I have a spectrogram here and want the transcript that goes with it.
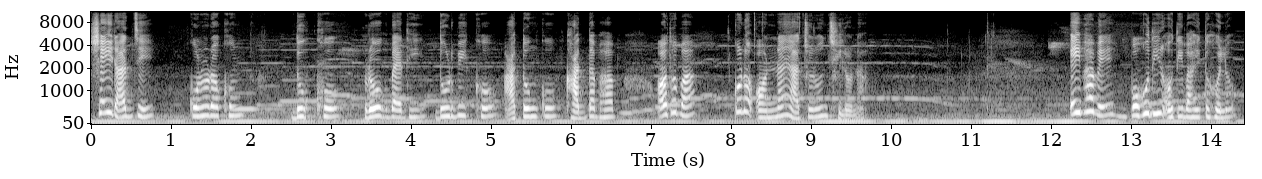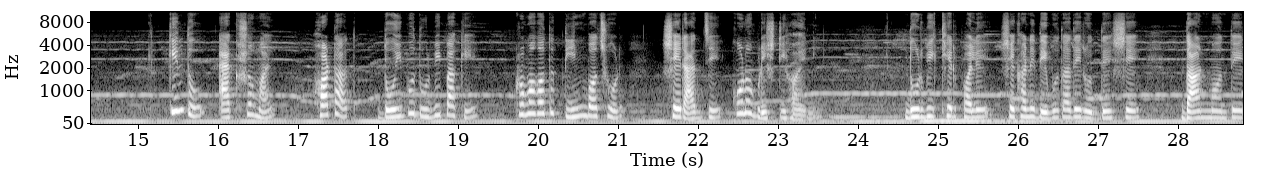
সেই রাজ্যে কোনো রকম দুঃখ রোগ ব্যাধি দুর্ভিক্ষ, আতঙ্ক, খাদ্যাভাব অথবা কোনো অন্যায় আচরণ ছিল না। এইভাবে বহুদিন অতিবাহিত হলো। কিন্তু এক সময় হঠাৎ দৈব দুর্বিপাকে ক্রমাগত তিন বছর সে রাজ্যে কোনো বৃষ্টি হয়নি। দুর্ভিক্ষের ফলে সেখানে দেবতাদের উদ্দেশ্যে দান মন্ত্রের,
